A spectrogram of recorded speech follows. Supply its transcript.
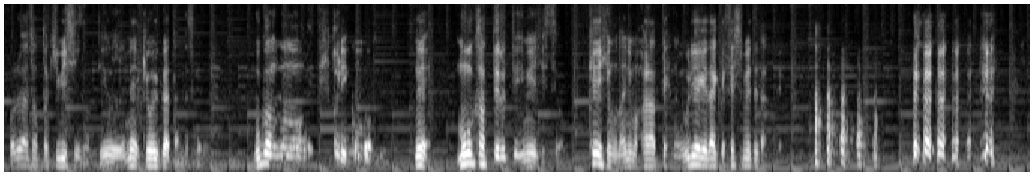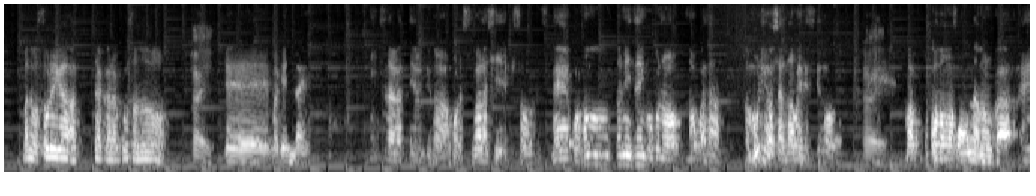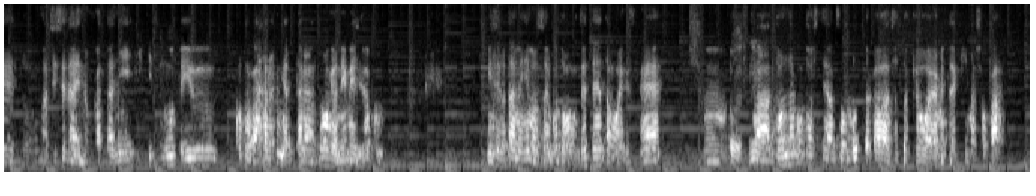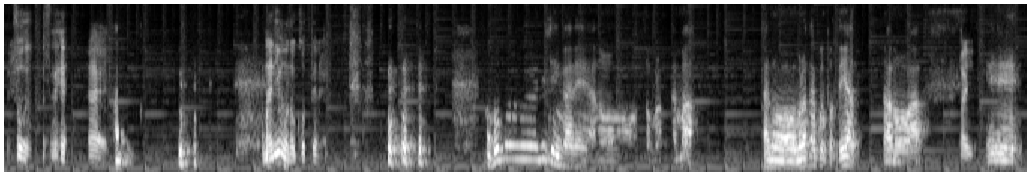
それはちょっと厳しいぞっていうね、教育やったんですけど、僕はこの一人こう、ね、儲かってるっていうイメージですよ。経費も何も払ってへんのに、売り上げだけせしめてたんで。まあでもそれがあったからこその、はいえーまあ、現代につながっているというのは、これ素晴らしいエピソードですね。これ本当に全国の農家さん、まあ、無理はしちゃだめですけど、はいまあ、子供さんなのか、えーとまあ、次世代の方に引き継ぐっていうことがあるんやったら、農業のイメージよく見せるためにもそういうことを絶対やった方がいいですね。うん、そうですね。まあ、どんなことをして遊んったかは、ちょっと今日はやめておきましょうか。そうですね。はい。はい、何も残ってない。僕自身がね、あのまあ、あの村田君と出会ったのは、はいえー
